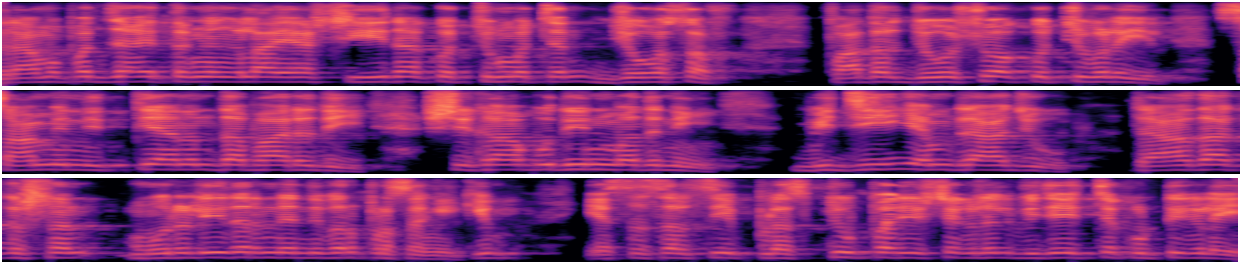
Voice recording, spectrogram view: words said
ഗ്രാമപഞ്ചായത്ത് അംഗങ്ങളായ Sheena Kochumachan Joseph father Joshua Kochuvilayil Swami Nithyananda Bharathi Shihabuddin Madani Viji M Raju Radhakrishnan Muraleedharan എന്നിവർ പ്രസംഗിക്കും. S S L C plus two പരീക്ഷകളിൽ വിജയിച്ച കുട്ടികളെ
